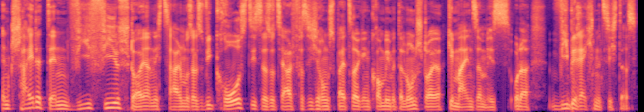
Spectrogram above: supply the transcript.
entscheidet denn, wie viel Steuern ich zahlen muss? Also wie groß dieser Sozialversicherungsbeitrag in Kombi mit der Lohnsteuer gemeinsam ist? Oder wie berechnet sich das?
